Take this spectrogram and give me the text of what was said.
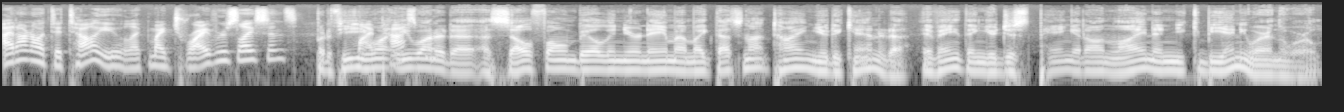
i don't know what to tell you like my driver's license But if you, my want, you wanted a, a cell phone bill in your name, I'm like, that's not tying you to Canada. If anything, you're just paying it online, and you could be anywhere in the world.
